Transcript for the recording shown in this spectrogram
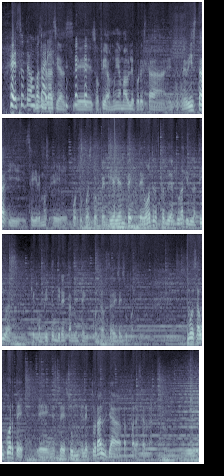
Eso tengo Muchas gracias, eh, Sofía, muy amable por esta entrevista y seguiremos, eh, por supuesto, pendiente de otras candidaturas legislativas que compiten directamente contra ustedes y su partido. Vamos a un corte eh, en este Zoom electoral ya para cerrar.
